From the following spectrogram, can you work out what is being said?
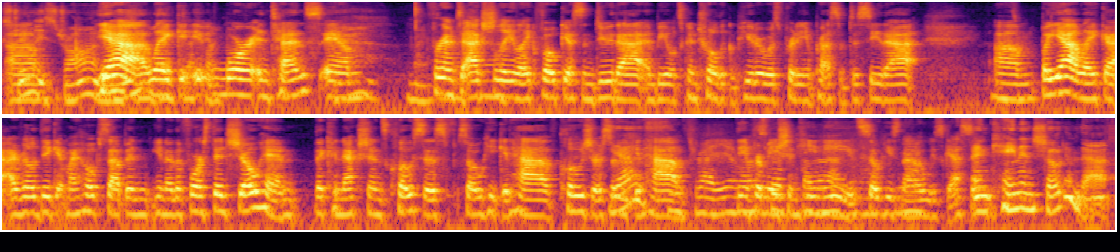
extremely um, strong. yeah, Yeah, like it, more intense and Nice for him to actually like focus and do that and be able to control the computer was pretty impressive to see that um, but yeah like I I really did get my hopes up and you know the force did show him the connections closest so he could have closure so he could have right, yeah. the well, that's good information he that, needs so yeah. he's not always guessing And Kanan showed him that.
